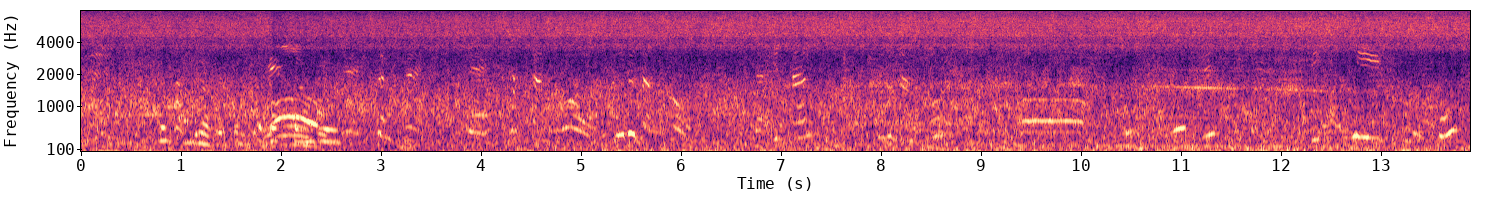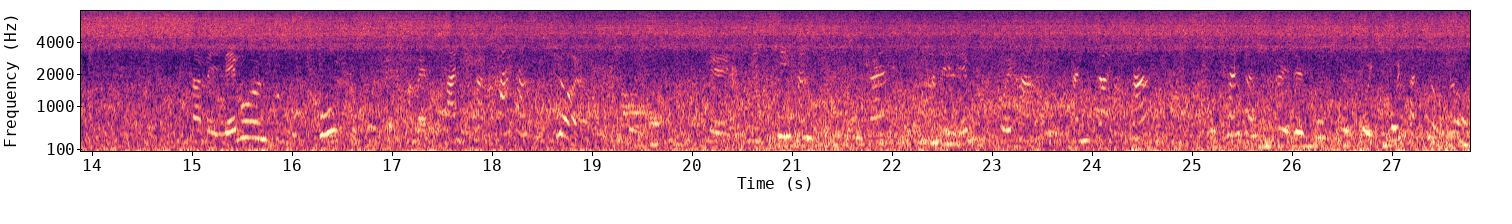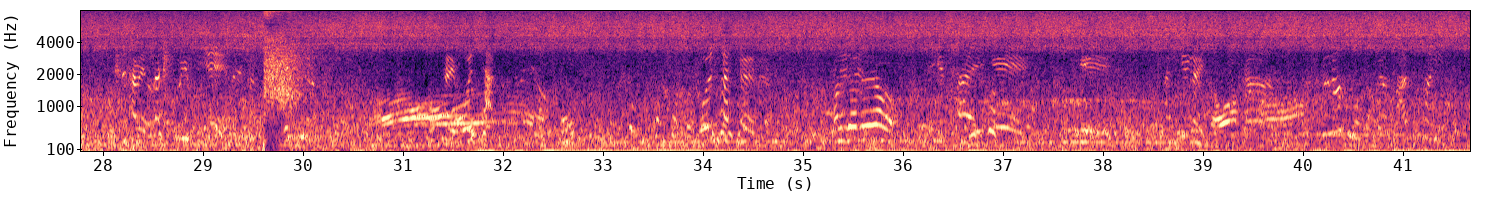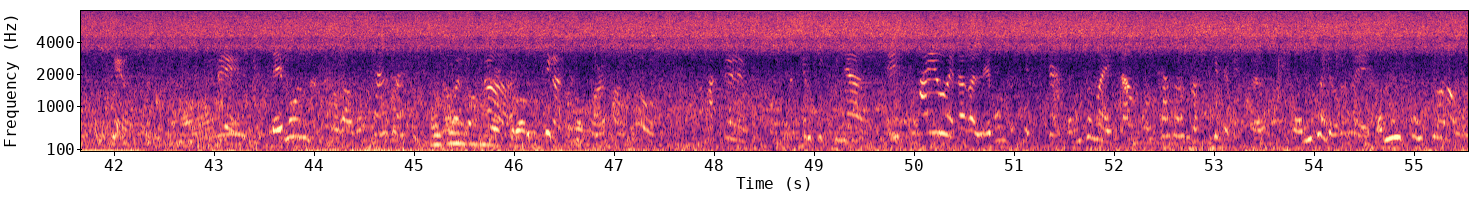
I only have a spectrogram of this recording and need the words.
폭탄주는 이제 샷잔으로 소주잔으로 그냥 일단 소주잔으로 어 뭐지 좀 넣고 그다음에 레몬 좀 넣고 그다음에 반 이상 탄산수 채워요. 네, 위스키 한 2잔, 그다음에 레몬 거의 한 반잔 이상, 그 탄산수를 이제 또 거의 거의 다 채우고요. 그다음에 딱그 위에 네, 원샷. 원샷 해야 돼요. 한잔해요. 이게 다 이게 이게 단계가 있으니까 끊어서 먹으면 맛상이 좋게요. 근데 레몬도 들어가고 탄산수 들어가니까 수치가 너무 덜하고 가끔 가끔씩 그냥 일 사유에다가 레몬도 이렇게 쫙 엄청 많이 짜고 탄산수가 시킬 때도 있어요. 엄청 여름에 엄청 시원하고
